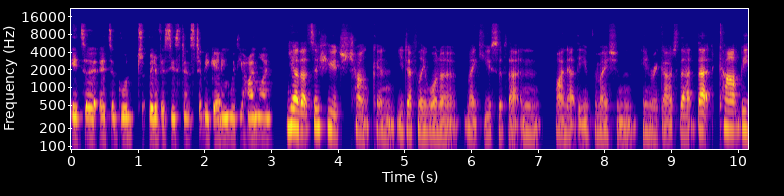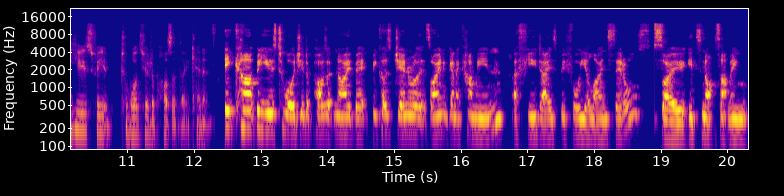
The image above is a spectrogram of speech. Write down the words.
it's a it's a good bit of assistance to be getting with your home loan. Yeah, that's a huge chunk and you definitely want to make use of that and find out the information in regard to that. That can't be used for you towards your deposit, though, can it? It can't be used towards your deposit, no, Beck, because generally it's only going to come in a few days before your loan settles. So it's not something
